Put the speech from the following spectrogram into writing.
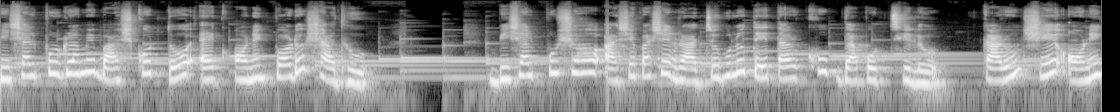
বিশালপুর গ্রামে বাস করত এক অনেক বড় সাধু। বিশালপুর সহ আশেপাশের রাজ্যগুলোতে তার খুব দাপট ছিল। কারণ সে অনেক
